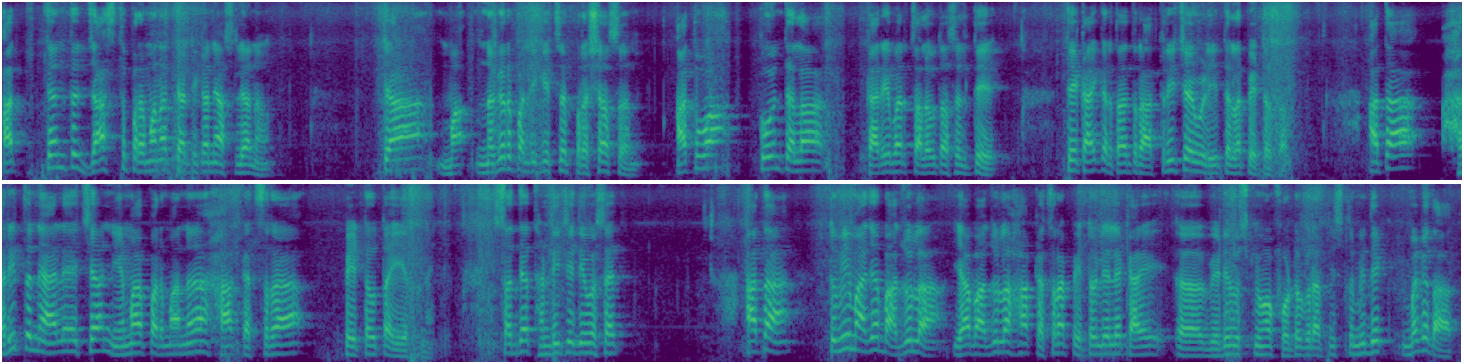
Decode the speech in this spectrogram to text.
अत्यंत जास्त प्रमाणात त्या ठिकाणी असल्यानं त्या मा नगरपालिकेचं प्रशासन अथवा कोण त्याला कार्यभार चालवत असेल ते ते काय करतात? रात्रीच्या वेळी त्याला पेटवतात. आता हरित न्यायालयाच्या नियमाप्रमाणे हा कचरा पेटवता येत नाही. सध्या थंडीचे दिवस आहेत. आता तुम्ही माझ्या बाजूला या बाजूला हा कचरा पेटवलेले काय व्हिडिओज किंवा फोटोग्राफीज तुम्ही देख बघत आहात.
